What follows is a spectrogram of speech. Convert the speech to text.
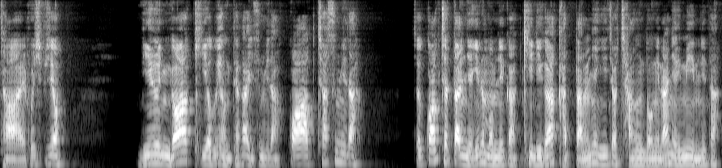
잘 보십시오. 니은과 기역의 형태가 있습니다. 꽉 찼습니다. 저 꽉 찼다는 얘기는 뭡니까? 길이가 같다는 얘기죠. 장동이라는 의미입니다.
